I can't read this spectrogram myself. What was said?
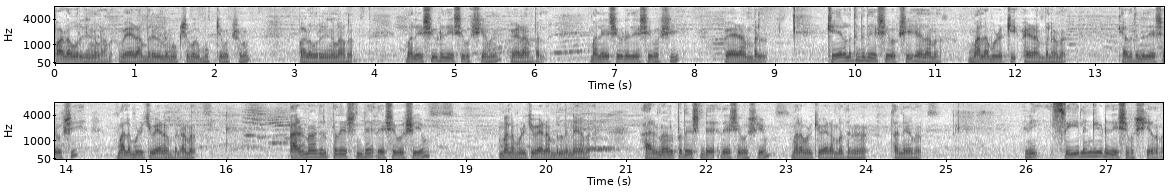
പഴവർഗങ്ങളാണ്. വേഴാമ്പലുകളുടെ മുഖ്യ മുഖ്യ ഭക്ഷണം പഴവർഗങ്ങളാണ്. മലേഷ്യയുടെ ദേശീയ പക്ഷിയാണ് വേഴാമ്പൽ. മലേഷ്യയുടെ ദേശീയ പക്ഷി വേഴാമ്പൽ. കേരളത്തിന്റെ ദേശീയ പക്ഷി ഏതാണ്? മലമുഴക്കി വേഴാമ്പലാണ്. കേരളത്തിന്റെ ദേശീയ പക്ഷി മലമുഴക്കി വേഴാമ്പലാണ്. അരുണാചൽ പ്രദേശിന്റെ ദേശീയ പക്ഷിയും മലമുഴക്കി വേഴാമ്പൽ തന്നെയാണ്. അരുണാചൽ പ്രദേശിന്റെ ദേശീയ പക്ഷിയും മലമുഴക്കി വേഴാമ്പൽ തന്നെയാണ് തന്നെയാണ്. ഇനി ശ്രീലങ്കയുടെ ദേശീയ പക്ഷി ഏതാണ്?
